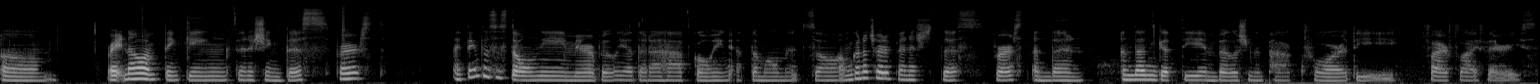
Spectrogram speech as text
Um, right now I'm thinking finishing this first I think this is the only Mirabilia that I have going at the moment, so I'm gonna try to finish this first and then and then get the embellishment pack for the Firefly Fairies.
